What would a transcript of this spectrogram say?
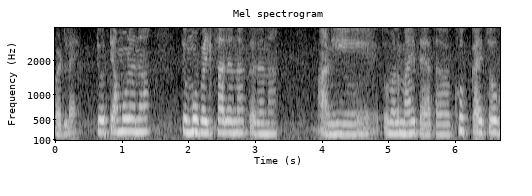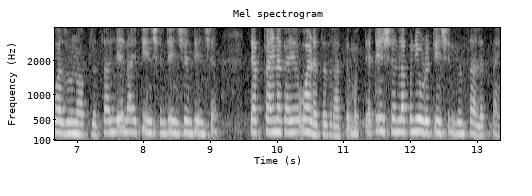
पडला आहे तो त्यामुळं ना तो मोबाईल चालना करना आणि तुम्हाला माहीत आहे आता खूप काय चौबाजूनं आपलं चाललेलं आहे टेन्शन टेन्शन टेन्शन त्यात काही ना काही वाढतच राहतं. मग त्या टेन्शनला पण एवढं टेन्शन घेऊन चालत नाही.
